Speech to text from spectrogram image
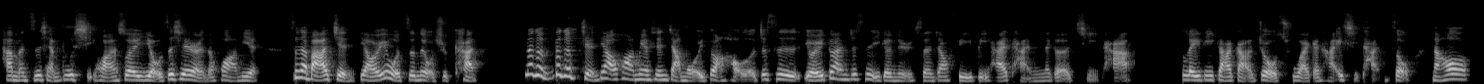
他们之前不喜欢，所以有这些人的画面真的把它剪掉，因为我真的有去看。那个那个剪掉画面，先讲某一段好了，就是有一段就是一个女生叫 Phoebe，还弹那个吉他，Lady Gaga 就有出来跟她一起弹奏，然后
